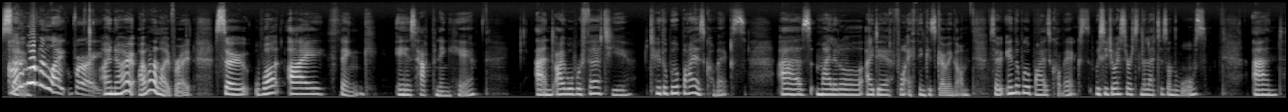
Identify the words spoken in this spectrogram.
So I want a light bright. I know, I want a Lite-Brite. So, what I think is happening here, and I will refer to you to the Will Byers comics. As my little idea for what I think is going on. So in the Will Byers comics, we see Joyce written the letters on the walls, and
